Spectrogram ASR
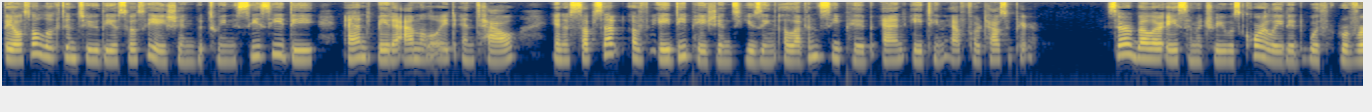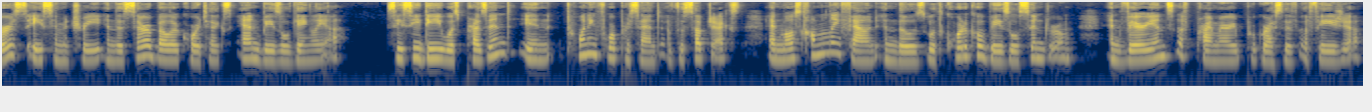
They also looked into the association between CCD and beta amyloid and tau in a subset of AD patients using 11-CPIB and 18F flortaucipir. Cerebellar asymmetry was correlated with reverse asymmetry in the cerebellar cortex and basal ganglia. CCD was present in 24% of the subjects and most commonly found in those with corticobasal syndrome and variants of primary progressive aphasia.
